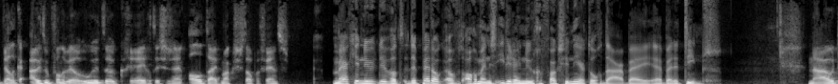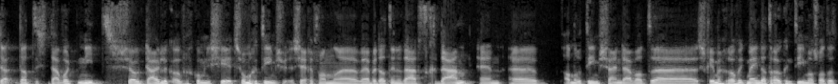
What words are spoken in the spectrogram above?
welke uithoek van de wereld, hoe het ook geregeld is, er zijn altijd Max Verstappen fans. Merk je nu, want de paddock over het algemeen is iedereen nu gevaccineerd, toch? Daar bij, uh, bij de teams. Nou, dat, dat is, daar wordt niet zo duidelijk over gecommuniceerd. Sommige teams zeggen van uh, we hebben dat inderdaad gedaan. En uh, andere teams zijn daar wat schimmiger over. Ik meen dat er ook een team was wat het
